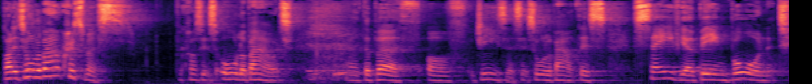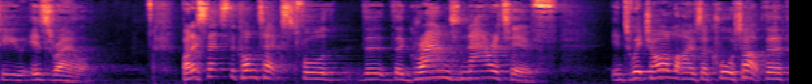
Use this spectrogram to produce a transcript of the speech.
but it's all about Christmas. because it's all about uh, the birth of Jesus. It's all about this Saviour being born to Israel. But it sets the context for the, the grand narrative into which our lives are caught up. The,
